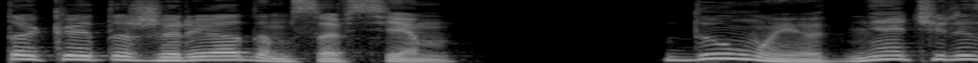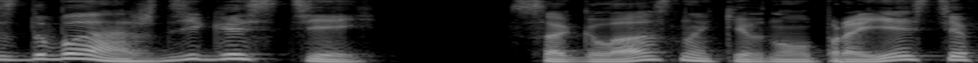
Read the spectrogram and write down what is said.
«Так это же рядом совсем!» «Думаю, дня через два жди гостей», согласно кивнул Проестев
